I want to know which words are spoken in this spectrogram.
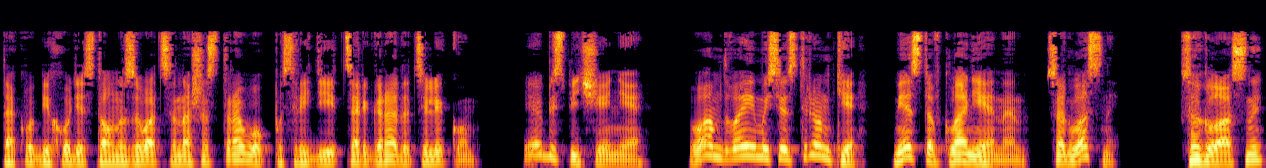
так в обиходе стал называться наш островок посреди Царьграда целиком, и обеспечение. Вам двоим и сестренке место в клане НН. Согласны? Согласны,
